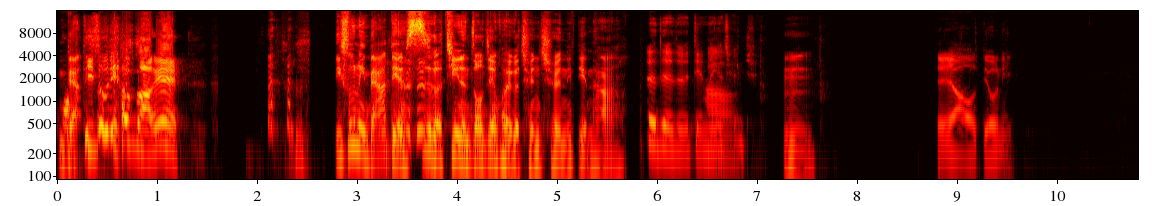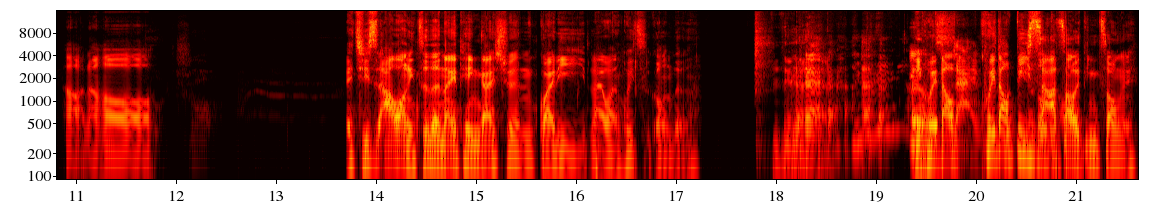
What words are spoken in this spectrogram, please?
你等下，提出你很忙耶。迪叔，你等下点四个技能中间会有个圈圈，你点它。对对对，点那个圈圈。嗯，也要丢你。好，然后哎、其实阿旺，你真的那一天应该选怪力来玩灰子宫的，你挥到来挥到必杀招一定中哎、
